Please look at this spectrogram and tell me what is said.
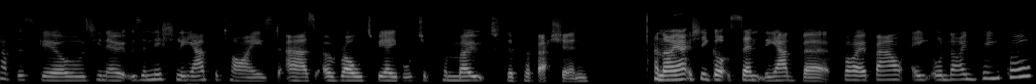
have the skills. You know, it was initially advertised as a role to be able to promote the profession and I actually got sent the advert by about eight or nine people.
